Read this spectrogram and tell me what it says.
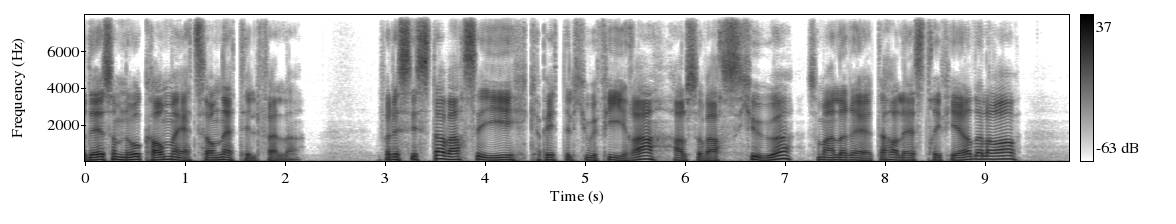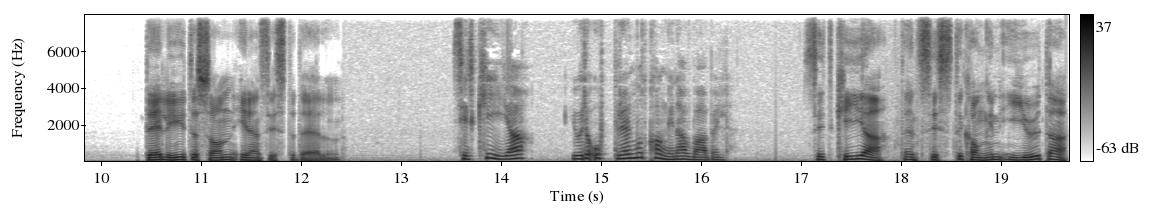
og det som nå kommer er et sånn et tilfelle. For det siste verset i kapittel 24, altså vers 20, som vi allerede har lest tre fjerdedeler av, det lyder sånn i den siste delen. Sirkia gjorde opprør mot kongen av Babel. Sitkia, den siste kongen i Juda,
